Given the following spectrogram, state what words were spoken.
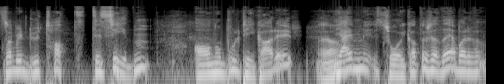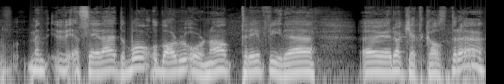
så blir du tatt til siden av noen politikarer. Ja. Jeg så ikke at det skjedde, jeg bare, men jeg ser deg etterpå, og da har du ordna tre-fire rakettkastere.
